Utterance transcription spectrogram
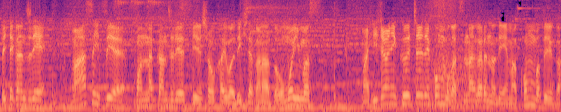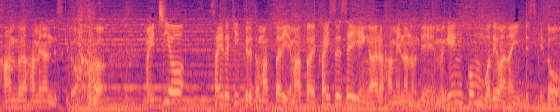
といった感じでまあ暑い梅雨こんな感じでっていう紹介はできたかなと思います。まあ非常に空中でコンボがつながるのでまあコンボというか半分はめなんですけど。まあ一応サイドキックで止まったり、まあ、あとは回数制限がある羽目なので無限コンボではないんですけど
